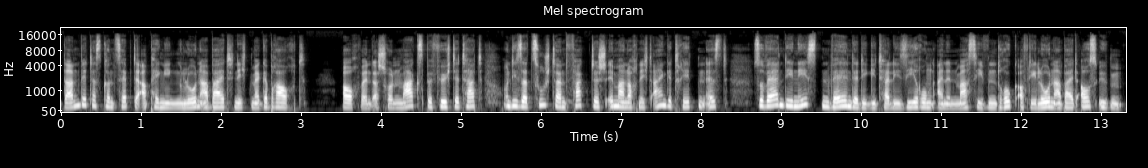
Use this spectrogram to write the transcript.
dann wird das Konzept der abhängigen Lohnarbeit nicht mehr gebraucht. Auch wenn das schon Marx befürchtet hat und dieser Zustand faktisch immer noch nicht eingetreten ist, so werden die nächsten Wellen der Digitalisierung einen massiven Druck auf die Lohnarbeit ausüben.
